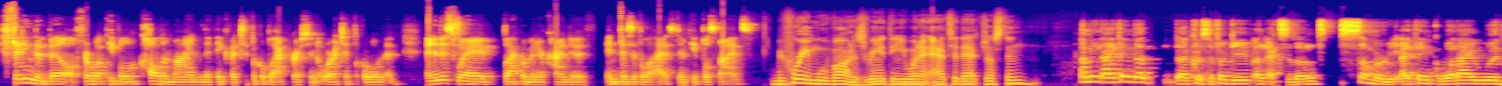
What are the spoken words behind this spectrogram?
fitting the bill for what people call to mind when they think of a typical black person or a typical woman. And in this way, black women are kind of invisibilized in people's minds. Before we move on, is there anything you want to add to that, Justin? I mean, I think that, that Christopher gave an excellent summary. I think what I would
